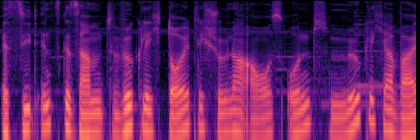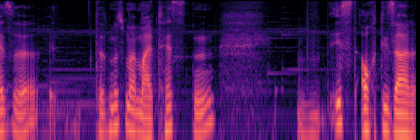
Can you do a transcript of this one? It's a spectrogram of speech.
es sieht insgesamt wirklich deutlich schöner aus und möglicherweise, das müssen wir mal testen, ist auch dieser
